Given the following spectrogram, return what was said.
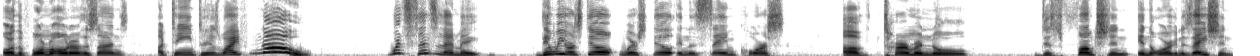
or the former owner of the Suns a team to his wife? No. What sense does that make? Then we are still we're still in the same course of terminal dysfunction in the organization.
